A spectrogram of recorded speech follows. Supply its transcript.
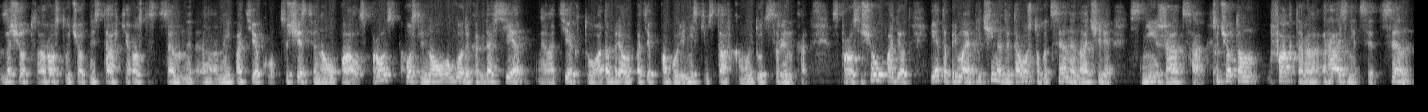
за счет роста учетной ставки, роста цен на, э, ипотеку существенно упал спрос. После Нового года, когда все те, кто одобрял ипотеку по более низким ставкам, уйдут с рынка, спрос еще упадет. И это прямая причина для того, чтобы цены начали снижаться. С учетом фактора разницы цен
